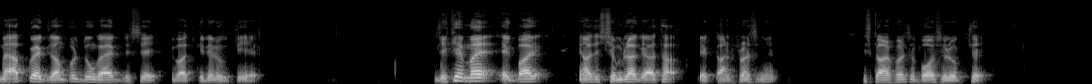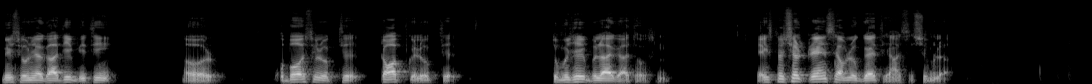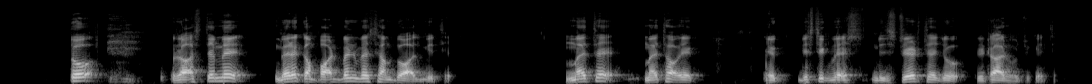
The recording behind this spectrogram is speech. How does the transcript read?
میں آپ کو ایگزامپل دوں گا، ایک جس سے یہ بات کلیئر ہوتی ہے۔ دیکھیے، میں ایک بار یہاں سے شملہ گیا تھا ایک کانفرنس میں۔ اس کانفرنس میں بہت سے لوگ تھے۔ بھی سونیا گاندھی بھی تھیں اور بہت سے لوگ تھے ٹاپ کے لوگ تھے۔ تو مجھے بھی بلایا گیا تھا اس میں۔ ایک اسپیشل ٹرین سے ہم لوگ گئے تھے یہاں سے شملہ۔ تو راستے میں میرے کمپارٹمنٹ میں سے ہم دو آدمی تھے۔ میں تھے، میں تھا اور ایک ایک ڈسٹرکٹ مجسٹریٹ تھے جو ریٹائر ہو چکے تھے۔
